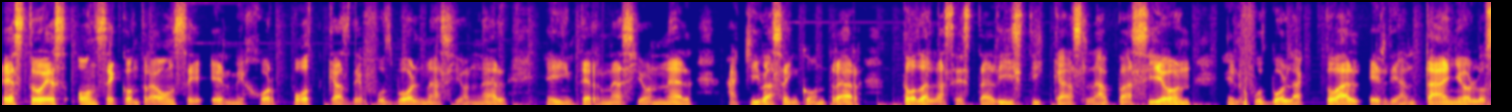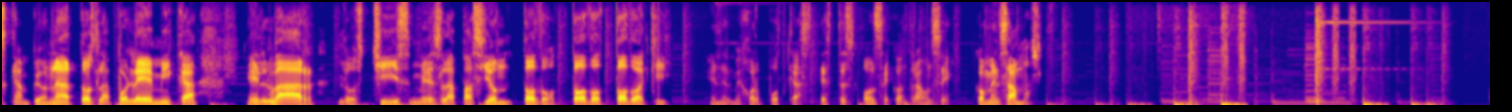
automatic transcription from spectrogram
Esto es 11 contra 11, el mejor podcast de fútbol nacional e internacional. Aquí vas a encontrar todas las estadísticas, la pasión, el fútbol actual, el de antaño, los campeonatos, la polémica, el bar, los chismes, la pasión, todo, todo, todo aquí en el mejor podcast. Esto es 11 contra 11. Comenzamos.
